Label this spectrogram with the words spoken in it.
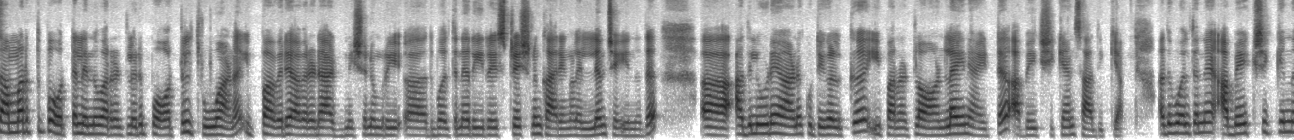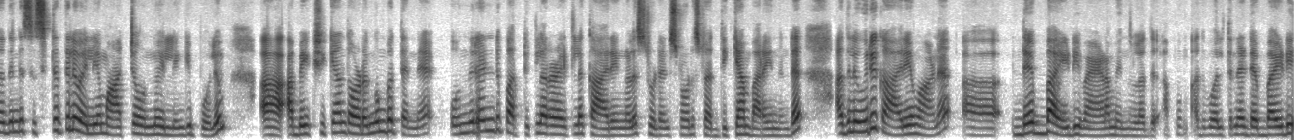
സമർത്ത് പോർട്ടൽ എന്ന് പറഞ്ഞിട്ടുള്ള ഒരു പോർട്ടൽ ത്രൂ ആണ് ഇപ്പൊ അവർ അവരുടെ അഡ്മിഷനും റീ അതുപോലെ തന്നെ റീ രജിസ്ട്രേഷനും കാര്യങ്ങളെല്ലാം ചെയ്യുന്നത്. അതിലൂടെയാണ് കുട്ടികൾക്ക് ഈ പറഞ്ഞിട്ടുള്ള ഓൺലൈനായിട്ട് അപേക്ഷിക്കാൻ സാധിക്കുക. അതുപോലെ തന്നെ അപേക്ഷിക്കുന്നതിന്റെ സിസ്റ്റത്തിൽ വലിയ മാറ്റമൊന്നും ഇല്ലെങ്കിൽ പോലും അപേക്ഷിക്കാൻ തുടങ്ങുമ്പോൾ തന്നെ ഒന്ന് രണ്ട് പർട്ടിക്കുലർ ആയിട്ടുള്ള കാര്യങ്ങൾ സ്റ്റുഡൻസിനോട് ശ്രദ്ധിക്കാൻ പറയുന്നുണ്ട്. അതിലൊരു കാര്യമാണ് ഡെബ് ഐ ഡി വേണം എന്നുള്ളത്. അപ്പം അതുപോലെ തന്നെ ഡെബ് ഐ ഡി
